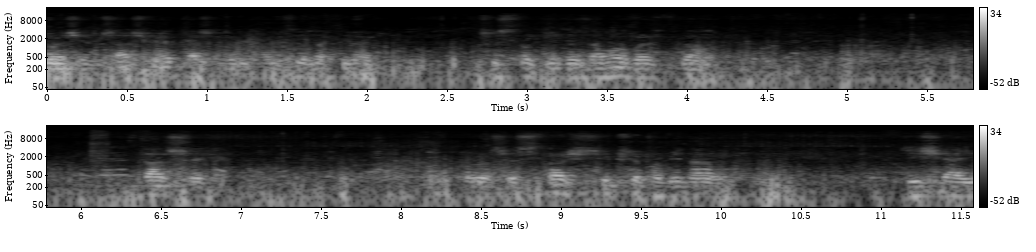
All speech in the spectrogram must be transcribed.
Zakończyła się msza święta, Szanowni Państwo, za chwilę przystąpimy za moment do dalszych uroczystości. Przypominam, dzisiaj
